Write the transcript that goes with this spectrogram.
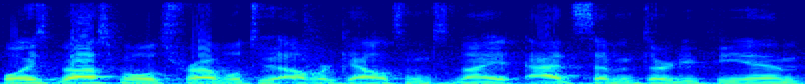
Boys basketball will travel to Albert Gallatin tonight at 7:30 p.m.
